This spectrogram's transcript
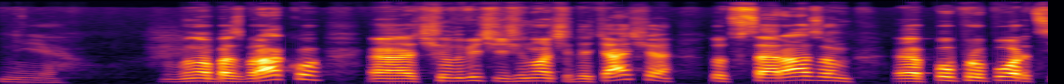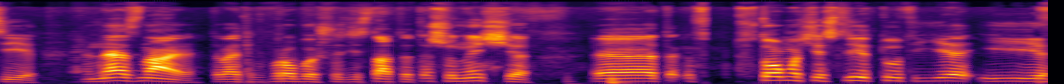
Ні. Воно без браку. Е, Чоловіче, жіноче, дитяче. Тут все разом е, по пропорції. Не знаю. Давайте попробую щось дістати. Те, що нижче. Е, В тому числі тут є і.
